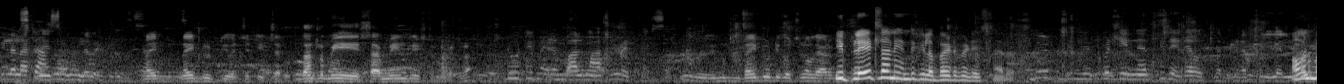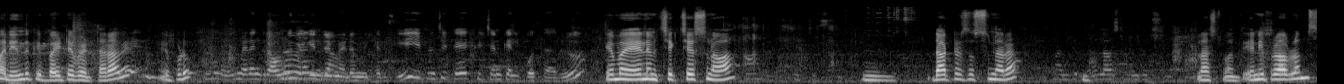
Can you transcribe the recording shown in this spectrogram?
పిల్లల నైట్ నైట్ డ్యూటీ వచ్చే టీచర్ దాంట్లో మీ మెయిన్ రిజిస్టర్ పెట్టరా డ్యూటీ మేడం వాళ్ళు మాత్రం సార్. ఇప్పుడు నైట్ డ్యూటీకి వచ్చిన వాళ్ళు ఈ ప్లేట్లని ఎందుకు ఇలా బయట పెట్టేసినారు? ఇప్పుడు డిన్నర్కి రెడీ అవుతారు మేడం పిల్లలు. అవును మరి ఎందుకు బయట పెడతారా అవి ఎప్పుడు? లేదు మేడం గ్రౌండ్ దిగిండ్రు మేడం ఇక్కడికి. ఇటు నుంచి టే కిచెన్కి వెళ్ళిపోతారు. ఏమో ఏమైనా చెక్ చేస్తున్నావా. డాక్టర్స్ వస్తున్నారా? లాస్ట్ మంత్. ఎనీ ప్రాబ్లమ్స్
